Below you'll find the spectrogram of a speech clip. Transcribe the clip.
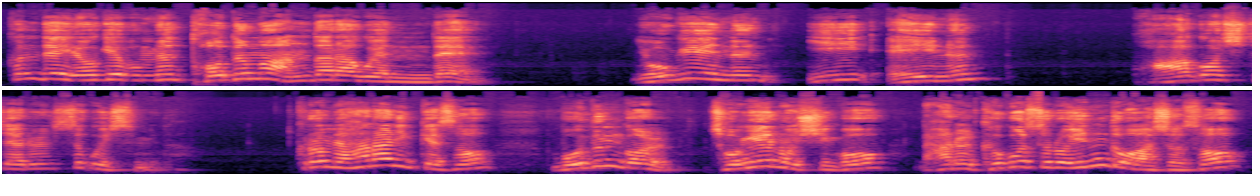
근데 여기에 보면 더듬어 안다라고 했는데 여기에 있는 이 A는 과거 시제를 쓰고 있습니다. 그러면 하나님께서 모든 걸 정해 놓으시고 나를 그곳으로 인도하셔서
